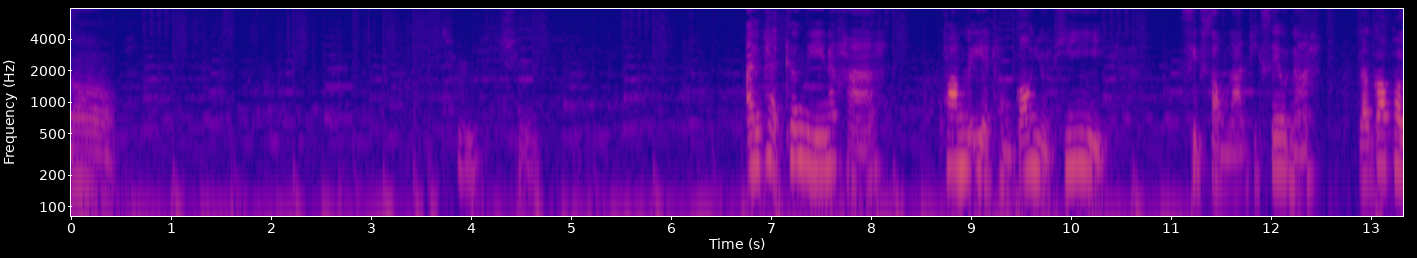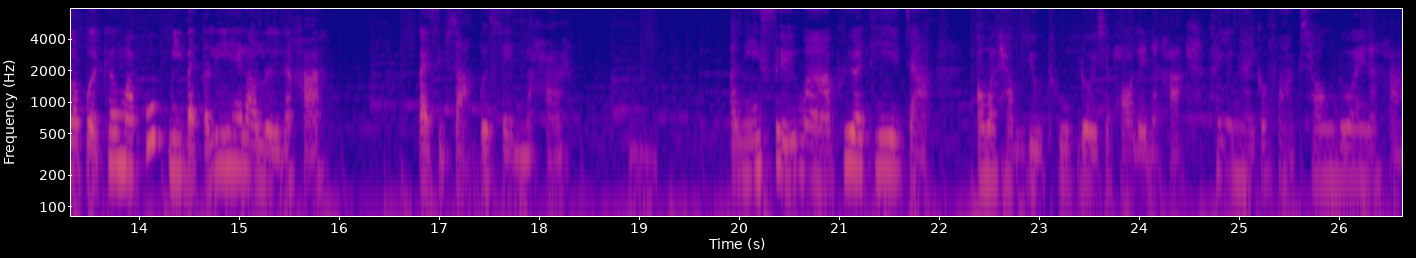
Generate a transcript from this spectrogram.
ก็ iPad เครื่องนี้นะคะ ความละเอียดของกล้องอยู่ที่ 12 ล้านพิกเซลนะ แล้วก็พอเราเปิดเครื่องมาปุ๊บ มีแบตเตอรี่ให้เราเลยนะคะ 83%นะคะ อันนี้ซื้อมาเพื่อที่จะ เอามาทำ YouTube โดยเฉพาะเลยนะคะ ถ้ายังไงก็ฝากช่องด้วยนะคะ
